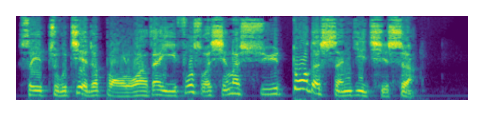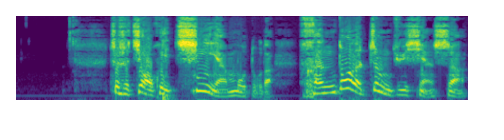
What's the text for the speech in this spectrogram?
所以主借着保罗在以弗所行了许多的神迹奇事，这是教会亲眼目睹的。很多的证据显示啊，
